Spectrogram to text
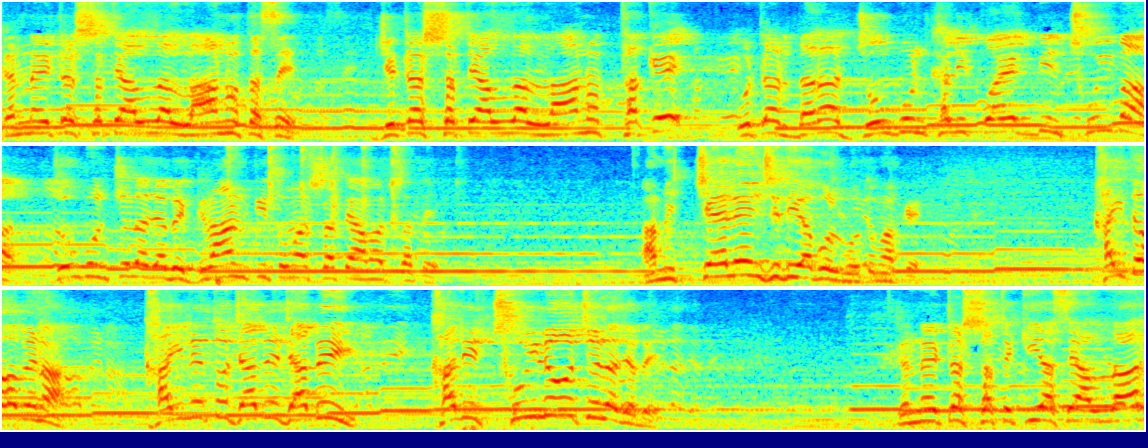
কেননা এটার সাথে আল্লাহ লানত আছে। যেটার সাথে আল্লাহ লানত থাকে, ওটার দ্বারা যৌবন খালি কয়েকদিন ছুঁইবা, যৌবন চলে যাবে গ্রান্টি তোমার সাথে, আমার সাথে। আমি চ্যালেঞ্জ দিয়া বলব তোমাকে। খাইতে হবে না। খাইলে তো যাবে, যাবেই। খালি ছুঁইলেও চলে যাবে। কেন এটার সাথে কি আছে আল্লাহর?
